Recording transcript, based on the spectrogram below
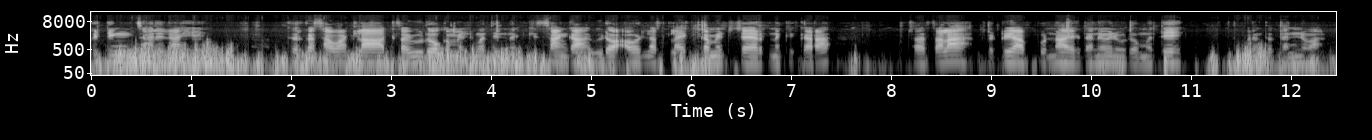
फिटिंग झालेला आहे. तर कसा वाटला आजचा व्हिडिओ कमेंटमध्ये नक्की सांगा. व्हिडिओ आवडल्यास लाईक कमेंट शेअर नक्की करा. तर चला भेटूया पुन्हा एकदा नवीन व्हिडिओमध्ये तोपर्यंत धन्यवाद.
